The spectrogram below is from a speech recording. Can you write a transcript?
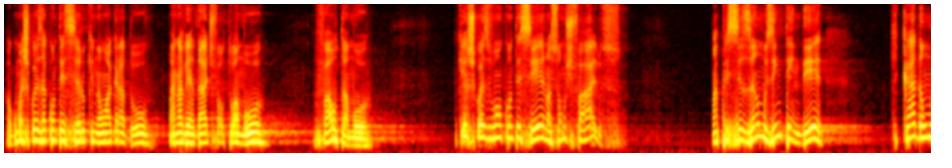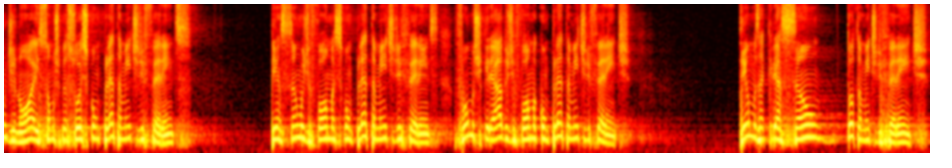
Algumas coisas aconteceram que não agradou, mas na verdade faltou amor, falta amor. Porque as coisas vão acontecer, nós somos falhos. Mas precisamos entender que cada um de nós somos pessoas completamente diferentes. Pensamos de formas completamente diferentes. Fomos criados de forma completamente diferente. Temos a criação totalmente diferente.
